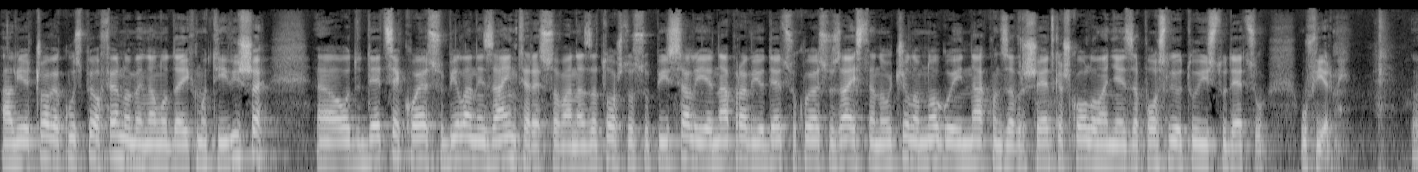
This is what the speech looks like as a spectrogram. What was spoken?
ali je čovek uspeo fenomenalno da ih motiviše. Uh, od dece koja su bila nezainteresovana za to što su pisali je napravio decu koja su zaista naučila mnogo i nakon završetka školovanja je zaposlio tu istu decu u firmi. Uh,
